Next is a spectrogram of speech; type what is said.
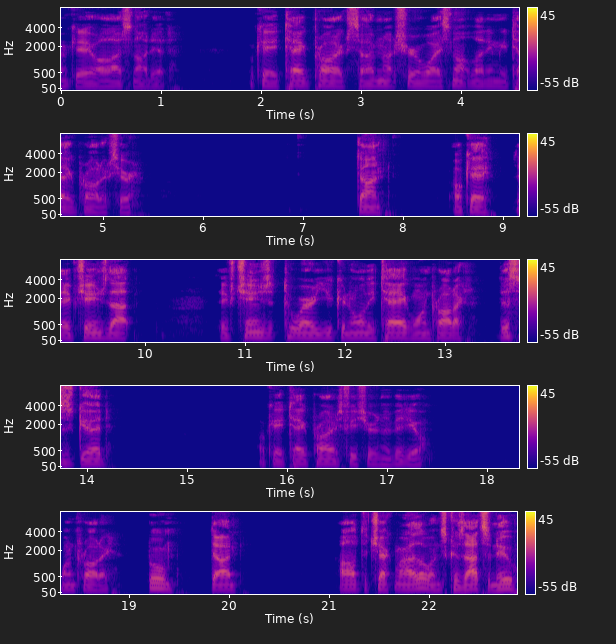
Okay, well, that's not it. Okay, tag products. I'm not sure why it's not letting me tag products here. Done. Okay, they've changed that. They've changed it to where you can only tag one product. This is good. Okay, tag products featured in the video. One product. Boom. Done. I'll have to check my other ones because that's new.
